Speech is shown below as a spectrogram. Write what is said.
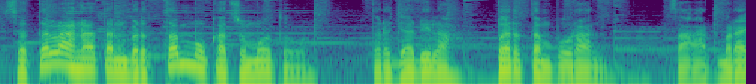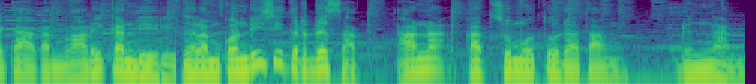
Setelah Nathan bertemu Katsumoto, terjadilah pertempuran. Saat mereka akan melarikan diri dalam kondisi terdesak, anak Katsumoto datang dengan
